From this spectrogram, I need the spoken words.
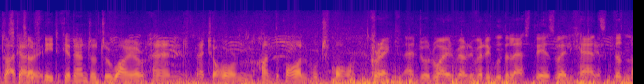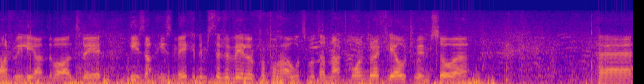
God, Scariff need to get under the wire and Metro Horn on the ball much more. Correct. Andrew Dwyer very very good the last day as well. He can't, Yeah. not really on the ball today. He's not, he's making himself available for puckouts, but they're not going directly out to him. So. Uh, uh,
